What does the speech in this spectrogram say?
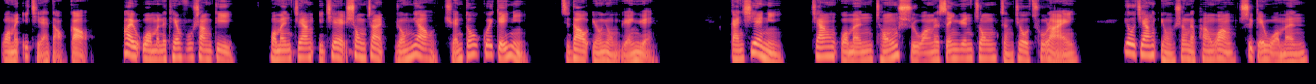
我们一起来祷告：爱我们的天父上帝，我们将一切颂赞荣耀全都归给你，直到永永远远。感谢你将我们从死亡的深渊中拯救出来，又将永生的盼望赐给我们，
